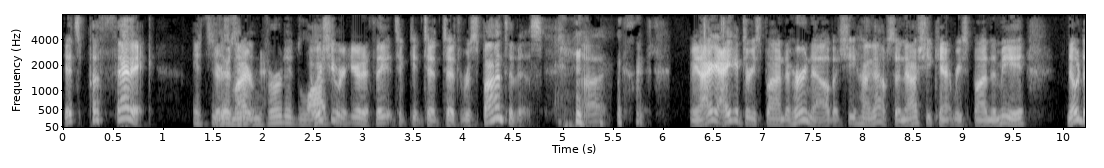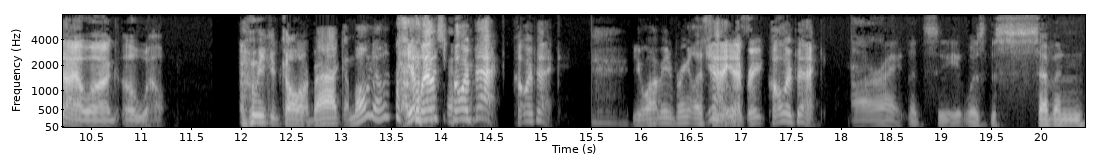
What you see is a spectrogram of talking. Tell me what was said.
It's pathetic. It's there's, there's my, an inverted logic. I wish you were here to, th- to, to, to respond to this. Uh, I mean, I, I get to respond to her now, but she hung up, so now she can't respond to me. No dialogue. Oh well. We could call her back, Mona. yeah, well, let's call her back. Call her back. You want me to bring it? Let's yeah, see. yeah, bring, call her back. All right, let's see. It was the seven,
